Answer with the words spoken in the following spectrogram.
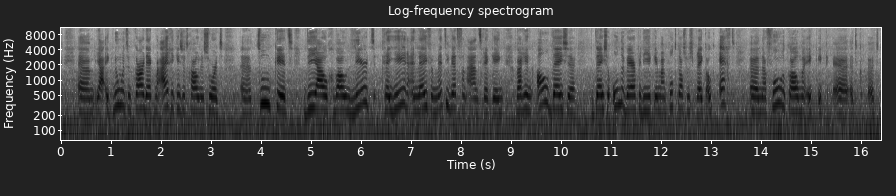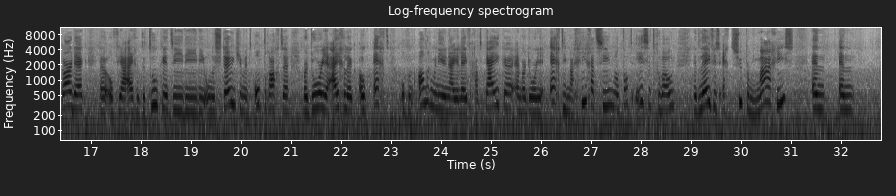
Um, ja, ik noem het een card deck, maar eigenlijk is het gewoon een soort uh, toolkit die jou gewoon leert creëren en leven met die wet van aantrekking. Waarin al deze, deze onderwerpen die ik in mijn podcast bespreek ook echt naar voren komen. Ik, ik, uh, het, het card deck, uh, of ja, eigenlijk de toolkit, die, die, die ondersteunt je met opdrachten. Waardoor je eigenlijk ook echt op een andere manier naar je leven gaat kijken. En waardoor je echt die magie gaat zien. Want dat is het gewoon. Het leven is echt super magisch. En, en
